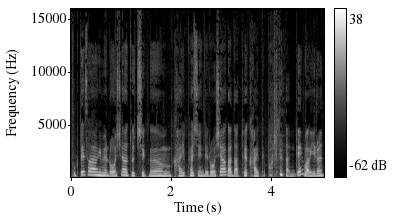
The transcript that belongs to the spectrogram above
북대서양이면 러시아도 지금 가입할 수 있는데 러시아가 나토에 가입해 버리면 안 돼? 막 이런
